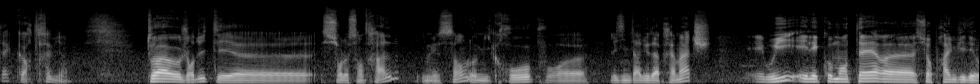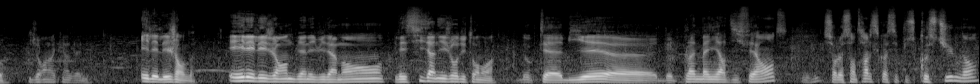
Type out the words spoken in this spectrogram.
D'accord, très bien. Toi, aujourd'hui, tu es sur le central, il me semble, au micro pour euh, les interviews d'après-match Et oui, et les commentaires euh, sur Prime Video durant la quinzaine. et les légendes. Et les légendes bien évidemment, les six derniers jours du tournoi. Donc tu es habillé euh, de plein de manières différentes. Mhm. Sur le central, c'est quoi? C'est plus costume, non?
